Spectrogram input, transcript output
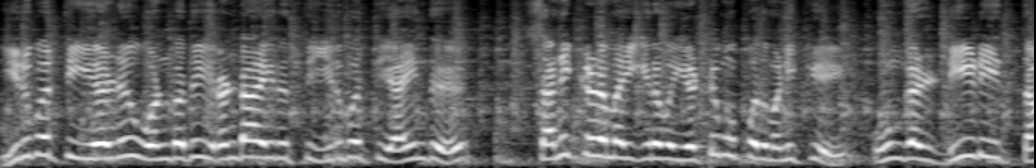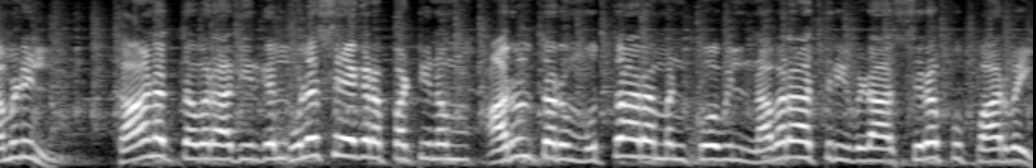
இருபத்தி ஏழு ஒன்பது இரண்டாயிரத்தி இருபத்தி ஐந்து சனிக்கிழமை இரவு எட்டு முப்பது மணிக்கு உங்கள் டிடி தமிழில் காணத் தவறாதீர்கள். குலசேகரப்பட்டினம் அருள் தரும் முத்தாரம்மன் கோவில் நவராத்திரி விழா சிறப்பு பார்வை.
